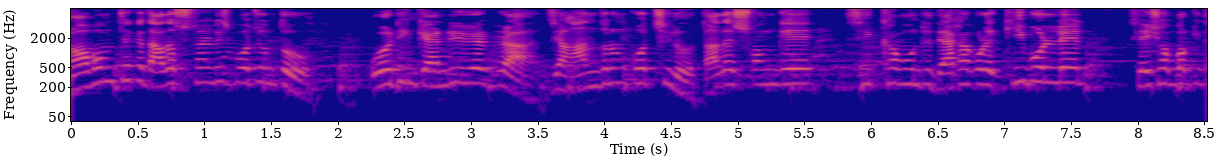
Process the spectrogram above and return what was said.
নবম থেকে দ্বাদশ শ্রেণি পর্যন্ত ওয়েটিং ক্যান্ডিডেটরা যে আন্দোলন করছিল, তাদের সঙ্গে শিক্ষামন্ত্রী দেখা করে কি বললেন, সেই সম্পর্কিত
